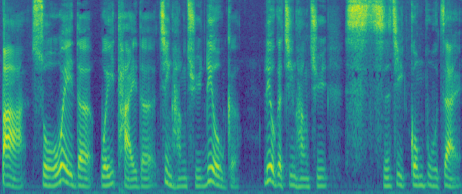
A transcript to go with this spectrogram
把所谓的围台的禁航区六个六个禁航区实际公布在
